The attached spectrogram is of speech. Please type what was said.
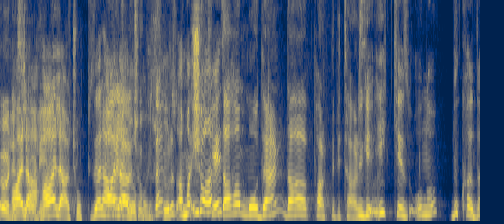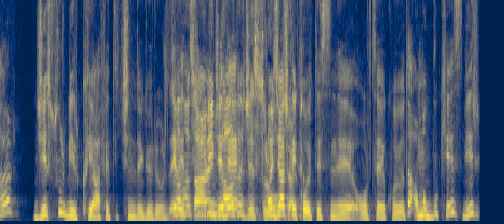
Öyle hala söyleyeyim. hala çok güzel. Hala, da konuşuyoruz ama Şu ilk an kez daha modern, daha farklı bir tarzı. Müge, ilk kez onu bu kadar cesur bir kıyafet içinde görüyoruz. evet daha önce daha de da cesur bacak olacak. dekoltesini ortaya koyuyordu ama bu kez bir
